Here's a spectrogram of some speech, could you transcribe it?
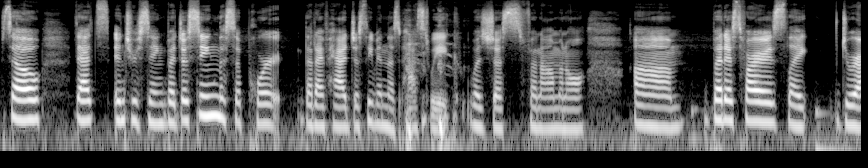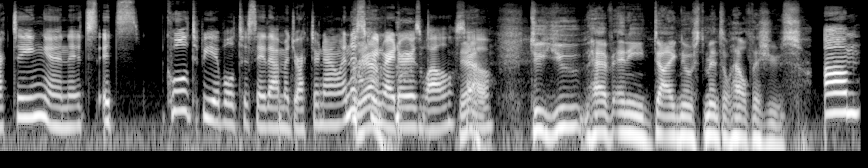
So that's interesting. But just seeing the support that I've had just even this past week was just phenomenal. Um, but as far as like directing, and it's it's cool to be able to say that I'm a director now and a Yeah. screenwriter as well. So. Yeah. Do you have any diagnosed mental health issues? Um,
